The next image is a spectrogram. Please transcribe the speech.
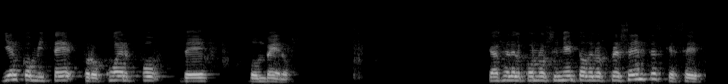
y el Comité Pro Cuerpo de Bomberos. Se hace del conocimiento de los presentes que se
